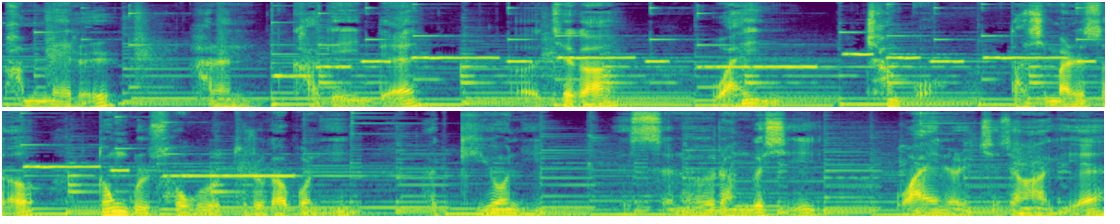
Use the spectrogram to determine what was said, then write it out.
판매를 하는 가게인데 어, 제가 와인 창고 다시 말해서 동굴 속으로 들어가 보니 기온이 서늘한 것이 와인을 저장하기에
